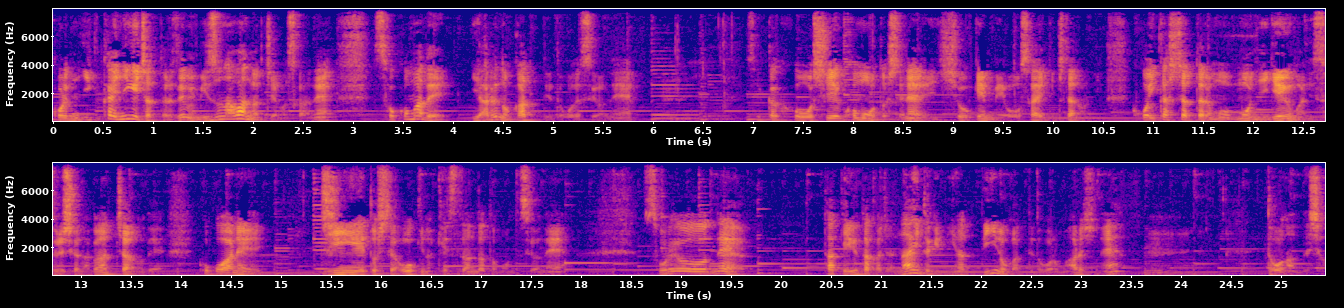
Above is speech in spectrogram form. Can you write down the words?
これ一回逃げちゃったら全部水縄になっちゃいますからね。そこまでやるのかっていうとこですよね。せっかくこう教え込もうとしてね一生懸命抑えてきたのにここ生かしちゃったらもうもう逃げ馬にするしかなくなっちゃうのでここはね陣営としては大きな決断だと思うんですよね。それをね武豊じゃない時にやっていいのかってところもあるしね、うんどうなんでしょ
